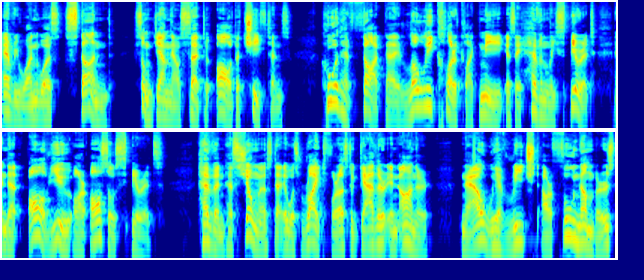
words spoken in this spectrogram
everyone was stunned. Song Jiang now said to all the chieftains, Who would have thought that a lowly clerk like me is a heavenly spirit, and that all of you are also spirits? Heaven has shown us that it was right for us to gather in honor. Now we have reached our full numbers,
